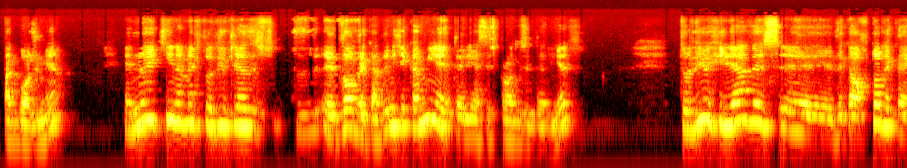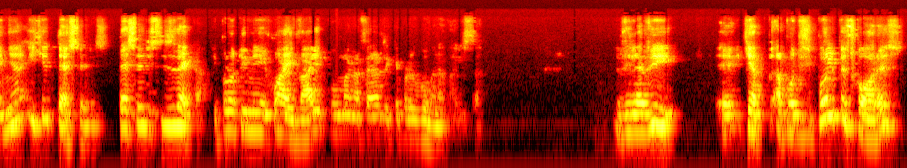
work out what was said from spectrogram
παγκόσμια, ενώ η Κίνα μέχρι το 2012 δεν είχε καμία εταιρεία στις πρώτες εταιρείες. Το 2018-19 είχε τέσσερις, τέσσερις στις δέκα. Η πρώτη είναι η Huawei που με αναφέρατε και προηγούμενα μάλιστα. Δηλαδή, ε, και από τις υπόλοιπες χώρες,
